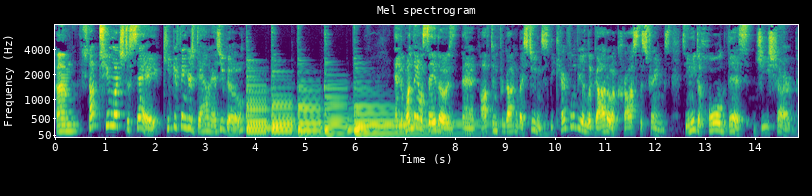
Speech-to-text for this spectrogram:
Um, there's not too much to say. Keep your fingers down as you go. And the one thing I'll say though is, and often forgotten by students, is be careful of your legato across the strings. So you need to hold this G sharp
